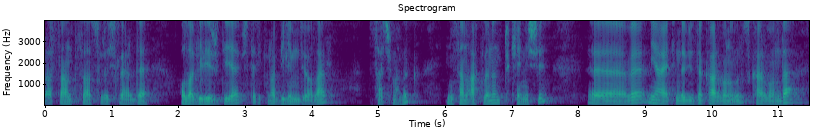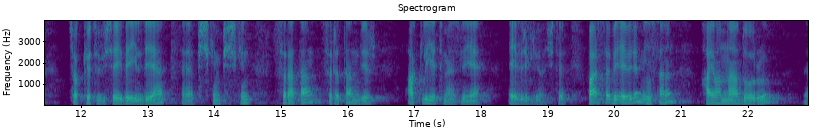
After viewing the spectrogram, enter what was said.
rastlantısal süreçlerde olabilir diye üstelik buna bilim diyorlar. Saçmalık. İnsan aklının tükenişi ee, ve nihayetinde biz de karbon oluruz. Karbon da çok kötü bir şey değil diye e, pişkin pişkin sıratan, sırıtan bir aklı yetmezliğe evriliyor. İşte varsa bir evrim insanın hayvanlığa doğru e,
